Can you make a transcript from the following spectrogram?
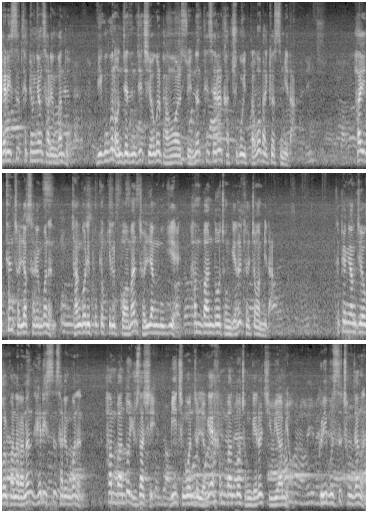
해리스 태평양 사령관도 미국은 언제든지 지역을 방어할 수 있는 태세를 갖추고 있다고 밝혔습니다. 하이튼 전략사령관은 장거리 폭격기를 포함한 전략 무기의 한반도 전개를 결정합니다. 태평양 지역을 관할하는 해리스 사령관은 한반도 유사시 미 증원 전력의 한반도 전개를 지휘하며 그리브스 청장은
